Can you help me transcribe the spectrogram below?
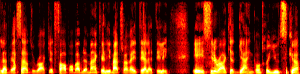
l'adversaire du Rocket, fort probablement que les matchs auraient été à la télé. Et si le Rocket gagne contre Utica,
